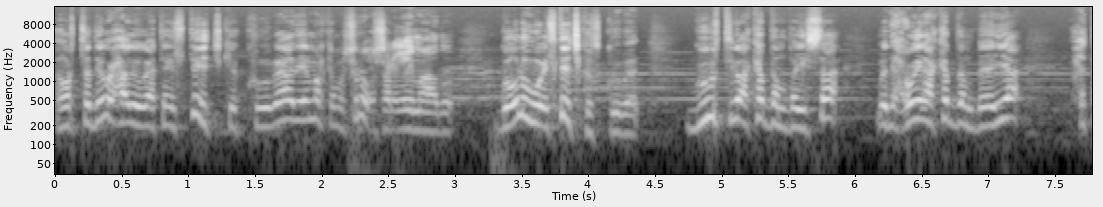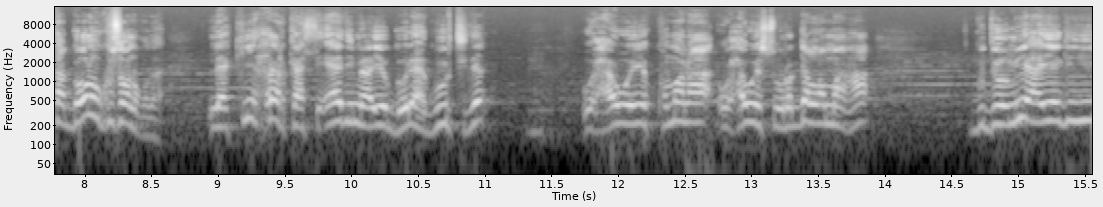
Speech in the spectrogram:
horta dee waxaad ogaataan stageka koowaad ee marka mashruuc sharci imaado gooluhu waa stageka koowaad. Guurti baa ka dambaysa madaxweynaha ka dambeeya xitaa gooluhu ku soo noqda. Laakiin xeerkaasi aadi maayo goolaha guurtida. Waxaa weeye kumana waxaa weeye suuragalla maaha guddoomiyahayagii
